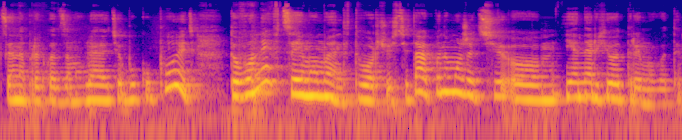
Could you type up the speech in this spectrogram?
це, наприклад, замовляють або купують, то вони в цей момент творчості так вони можуть о, і енергію отримувати,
